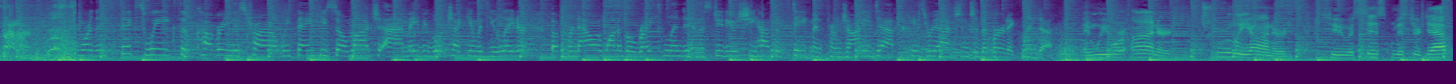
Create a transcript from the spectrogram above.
Sparrow. More than six weeks of covering this trial. We thank you so much. Uh, maybe we'll check in with you later. But for now, I want to go right to Linda in the studio. She has a statement from Johnny Depp, his reaction to the verdict. Linda. And we were honored, truly honored, to assist Mr. Depp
